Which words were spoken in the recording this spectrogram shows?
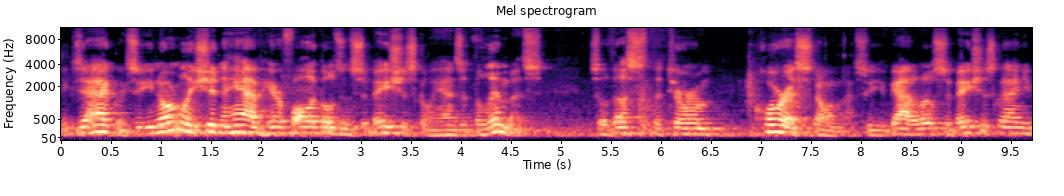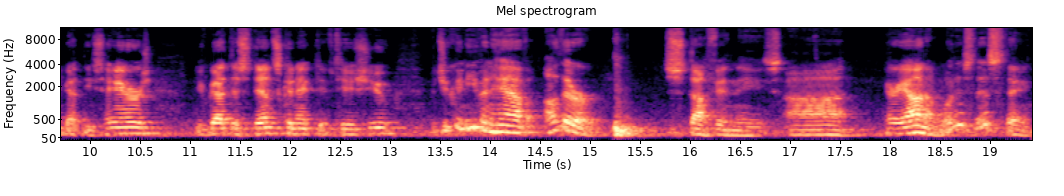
Exactly, so you normally shouldn't have hair follicles and sebaceous glands at the limbus, so thus the term choristoma. So you've got a little sebaceous gland, you've got these hairs, you've got this dense connective tissue, but you can even have other stuff in these. Uh, Ariana, what is this thing?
